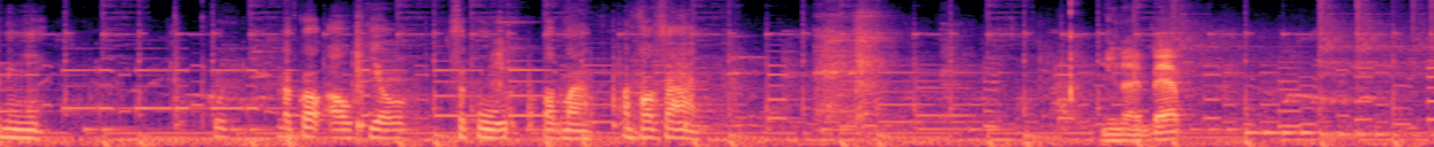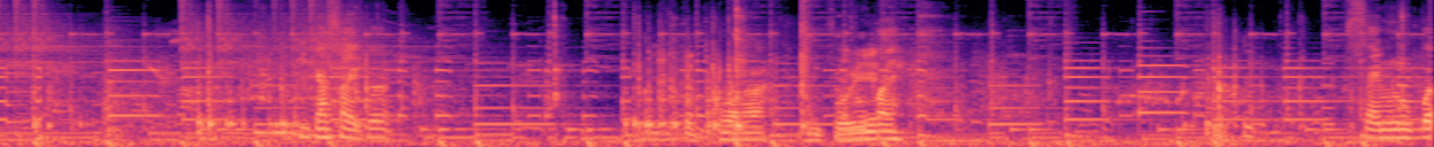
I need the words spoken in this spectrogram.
ขึ้นอย่างนี้ปึ๊บแล้วก็เอาเกลียวสกรูออกมาทำความสะอาดมีหลายแบบมีการใส่ก็เป็นตัวเป็นใส่ปุ๋ยลงไปใส่มันลงไป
